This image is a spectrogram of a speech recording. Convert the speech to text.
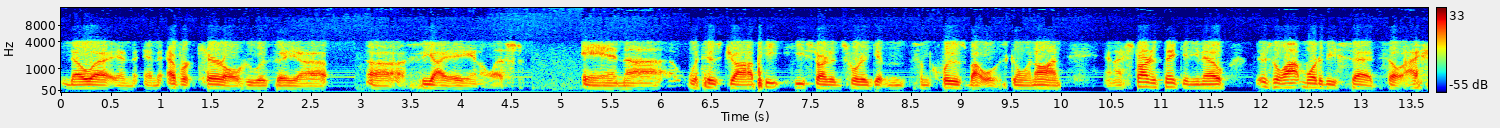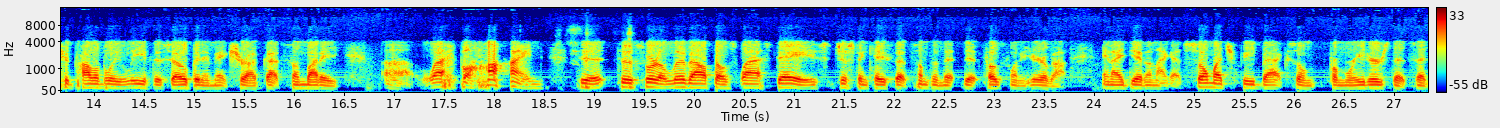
Noah and and Everett Carroll, who was a uh, uh, CIA analyst and uh, with his job, he he started sort of getting some clues about what was going on, and I started thinking, you know, there's a lot more to be said, so I should probably leave this open and make sure I've got somebody uh, left behind to to sort of live out those last days, just in case that's something that that folks want to hear about. And I did, and I got so much feedback from from readers that said,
